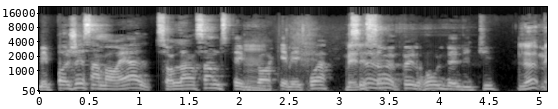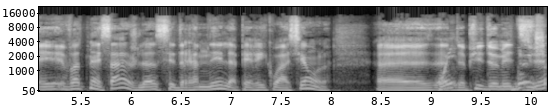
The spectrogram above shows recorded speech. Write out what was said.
Mais pas juste à Montréal, sur l'ensemble du territoire hmm. québécois. C'est ça un peu le rôle de l'UQ. Là, mais votre message, là, c'est de ramener la péréquation. Euh, Depuis 2018.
